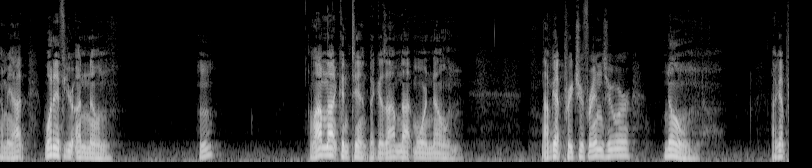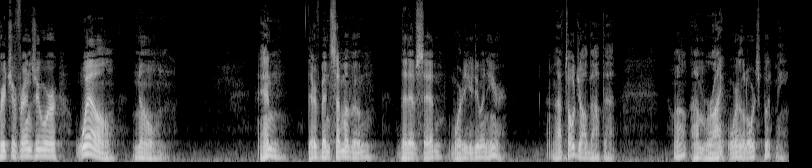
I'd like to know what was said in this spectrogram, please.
I mean, I, what if you're unknown? Hmm? Well, I'm not content because I'm not more known. I've got preacher friends who are known. I've got preacher friends who are well known. And there have been some of them that have said, What are you doing here? And I've told you all about that. Well, I'm right where the Lord's put me,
